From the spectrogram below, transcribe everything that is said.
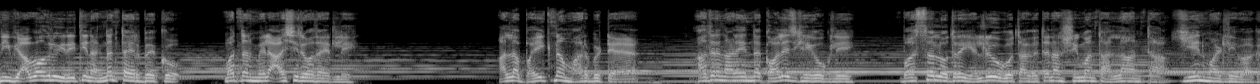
ನೀವ್ ಯಾವಾಗ್ಲೂ ಈ ರೀತಿ ನಗ್ನಗ್ತಾ ಇರ್ಬೇಕು. ಮತ್ ನನ್ನ ಮೇಲೆ ಆಶೀರ್ವಾದ ಇರ್ಲಿ. ಅಲ್ಲ, ಬೈಕ್ನ ಮಾರ್ಬಿಟ್ಟೆ. ಆದ್ರೆ ನಾಳೆಯಿಂದ ಕಾಲೇಜ್ಗೆ ಹೇಗೆ ಹೋಗ್ಲಿ? ಬಸ್ಸಲ್ಲಿ ಹೋದ್ರೆ ಎಲ್ರಿಗೂ ಗೊತ್ತಾಗುತ್ತೆ ನಾನು ಶ್ರೀಮಂತ ಅಲ್ಲ ಅಂತ. ಏನ್ ಮಾಡ್ಲಿ ಇವಾಗ?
